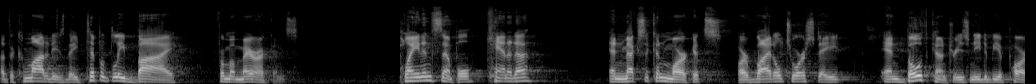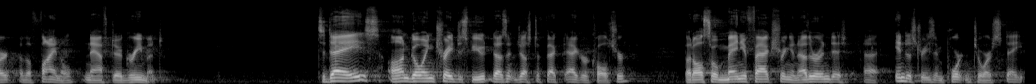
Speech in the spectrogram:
of the commodities they typically buy from Americans. Plain and simple, Canada and Mexican markets are vital to our state, and both countries need to be a part of a final NAFTA agreement. Today's ongoing trade dispute doesn't just affect agriculture, but also manufacturing and other ind uh, industries important to our state.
